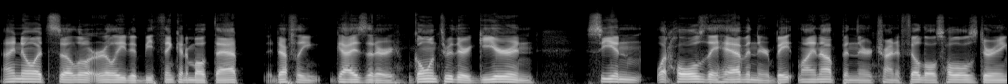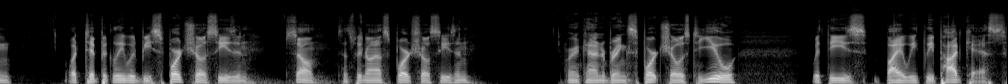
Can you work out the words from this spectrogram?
I know it's a little early to be thinking about that, they're definitely guys that are going through their gear and seeing what holes they have in their bait lineup, and they're trying to fill those holes during what typically would be sports show season. So, since we don't have sports show season, we're going to kind of bring sports shows to you with these bi weekly podcasts.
